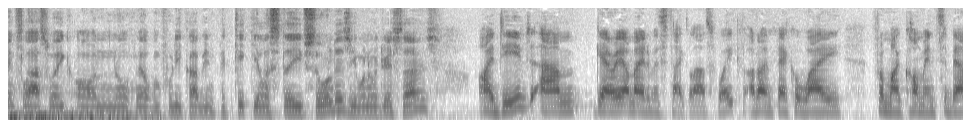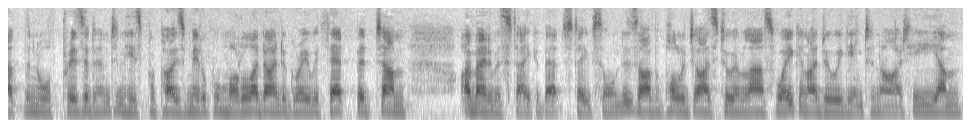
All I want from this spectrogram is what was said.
comments last week on North Melbourne Footy Club, in particular Steve Saunders. You want to address those? I did. Um, Garry, I made a mistake last week. I don't back away from my comments about the North President and his proposed medical model. I don't agree with that, but um, I made a mistake about Steve Saunders. I've apologised to him last week and I do again tonight. He, um,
